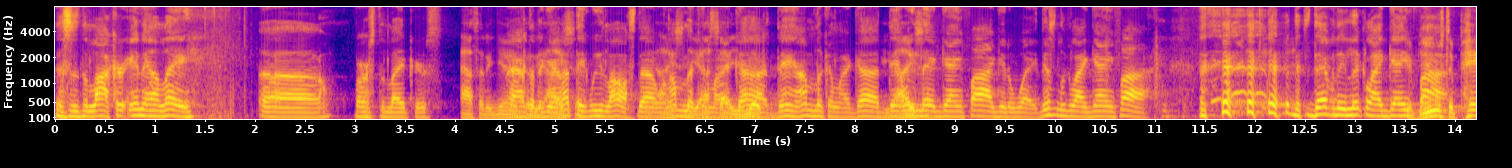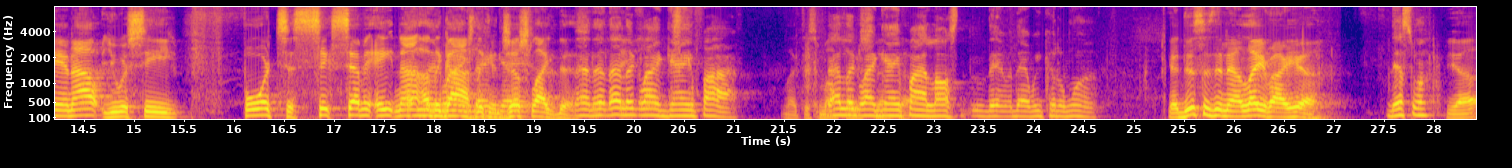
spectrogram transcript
This is the locker in L.A. Uh, versus the Lakers. after the game. After the he game, I think we lost that one. I'm looking how like God looking. damn. I'm looking like God damn. We let. Game Five get away. This looked like Game Five. this definitely looked like Game If Five. you was to pan out, you would see four to six, seven, eight, nine That other like guys looking game. just like this. That, that, that looked like Game Five. like this That looked like Game up. Five lost that, that we could have won. Yeah, this is in LA right here. This one. Yeah,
